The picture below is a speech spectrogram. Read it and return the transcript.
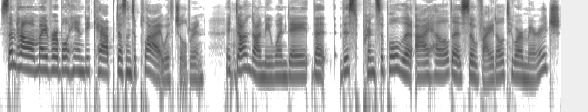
Somehow, my verbal handicap doesn't apply with children. It dawned on me one day that this principle that I held as so vital to our marriage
